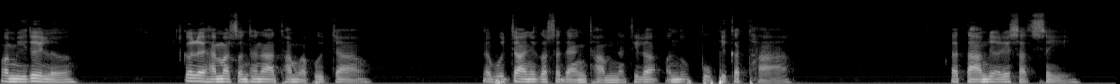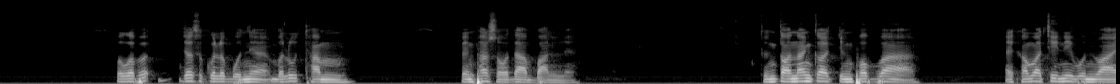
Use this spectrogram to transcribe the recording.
ว่ามีด้วยเหรอ ก็เลยหันมาสนทนาธรรมกับพระเจ้า แล้วพระเจ้านี่ก็แสดงธรรมนะที่ละอนุปุพิกถา และตามด้วยอริสัตสี่บอกว่ายศกุลบุตรเนี่ยบรรลุธรรมเป็นพระโสดาบันเลย ถึงตอนนั้นก็จึงพบว่าไอ้คำว่าที่นี่วุ่นวาย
